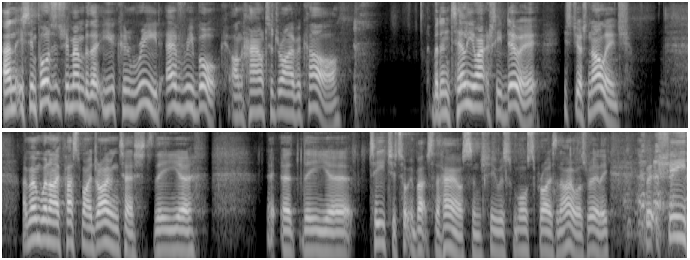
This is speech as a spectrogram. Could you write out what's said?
And it's important to remember that you can read every book on how to drive a car, but until you actually do it, it's just knowledge. I remember when I passed my driving test, the, uh, uh, the uh, teacher took me back to the house, and she was more surprised than I was, really. But she,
